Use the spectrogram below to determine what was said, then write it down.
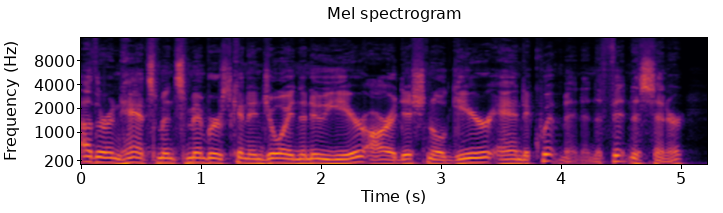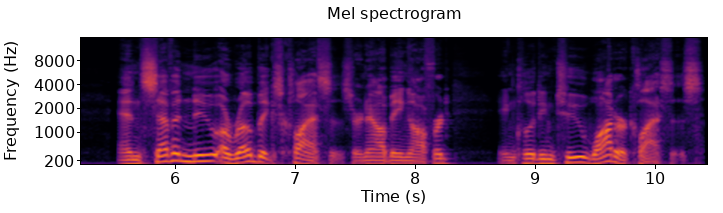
Other enhancements members can enjoy in the new year are additional gear and equipment in the fitness center, and seven new aerobics classes are now being offered including two water classes.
